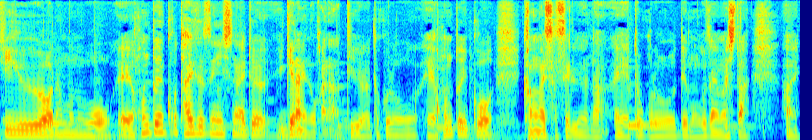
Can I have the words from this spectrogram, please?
っていうようなものを、えー、本当にこう大切にしないといけないのかなっていうようなところを、えー、本当にこう考えさせるような、えー、ところでもございました。はい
